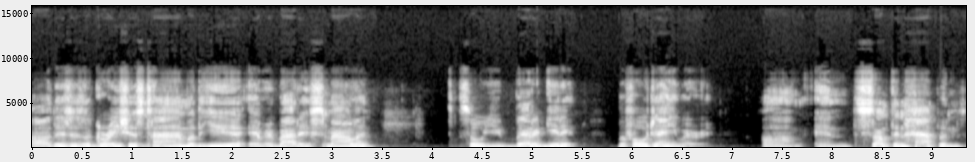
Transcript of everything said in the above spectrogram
Uh, this is a gracious time of the year. Everybody's smiling, so you better get it before January. Um, and something happens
